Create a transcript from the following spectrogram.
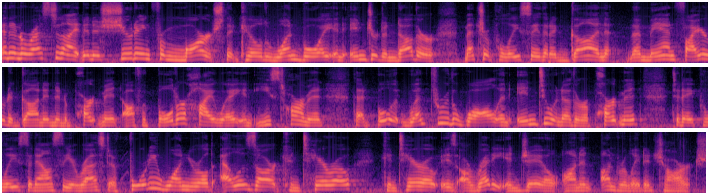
And an arrest tonight in a shooting from March that killed one boy and injured another. Metro police say that a gun, a man fired a gun in an apartment off of Boulder Highway in East Harmon. That bullet went through the wall and into another apartment. Today, police announced the arrest of 41-year-old Elazar Quintero. Quintero is already in jail on an unrelated charge.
